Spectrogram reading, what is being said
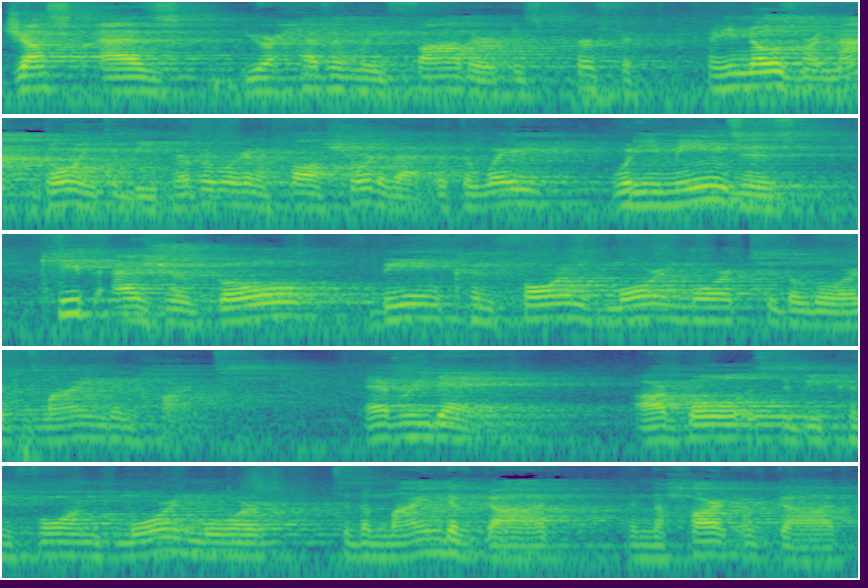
just as your heavenly Father is perfect. And he knows we're not going to be perfect, we're going to fall short of that. But the way, what he means is keep as your goal being conformed more and more to the Lord's mind and heart. Every day, our goal is to be conformed more and more to the mind of God and the heart of God.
